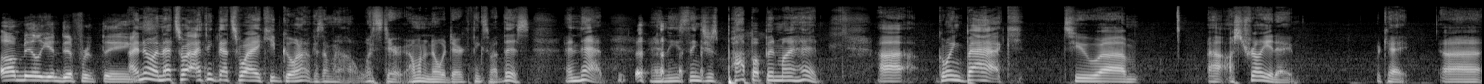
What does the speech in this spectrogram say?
a million different things. I know, and that's why I think that's why I keep going out because I'm like, oh, what's Derek? I want to know what Derek thinks about this and that, and these things just pop up in my head. Uh, going back to um, uh, Australia Day. Okay. Uh,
